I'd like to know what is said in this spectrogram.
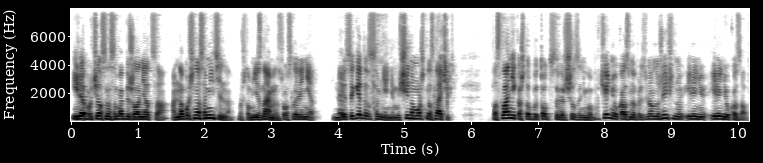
Или обручился она сама без желания отца. Она обручена сомнительно, потому что мы не знаем, она взрослая или нет. И на гет это сомнение. Мужчина может назначить посланника, чтобы тот совершил за него обручение, указанную определенную женщину или не, или не указав.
